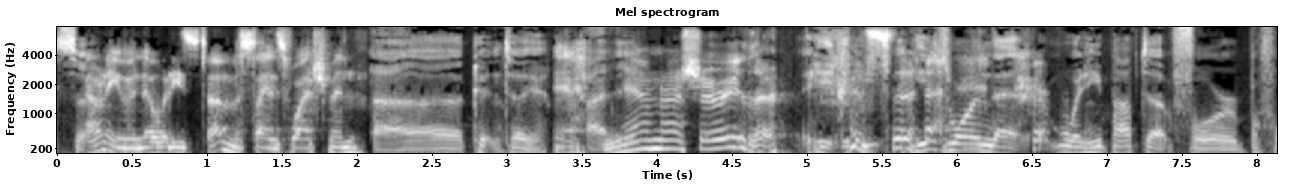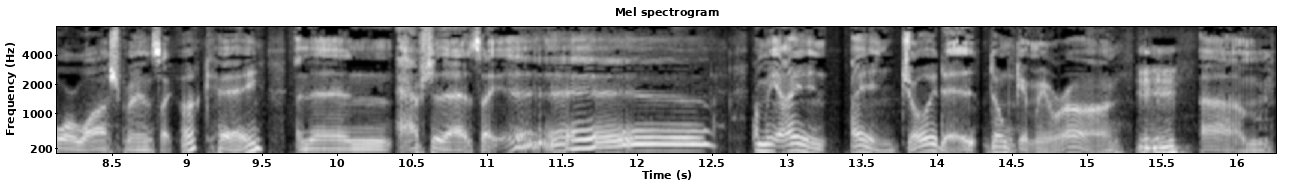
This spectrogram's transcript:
So, I don't even know what he's done with Science Watchmen. uh, couldn't tell you. Yeah. I- Yeah, I'm not sure either. he, he's one that when he popped up for before Watchmen, it's like okay, and then after that, it's like, eh. I mean, I I enjoyed it. Don't get me wrong, um,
